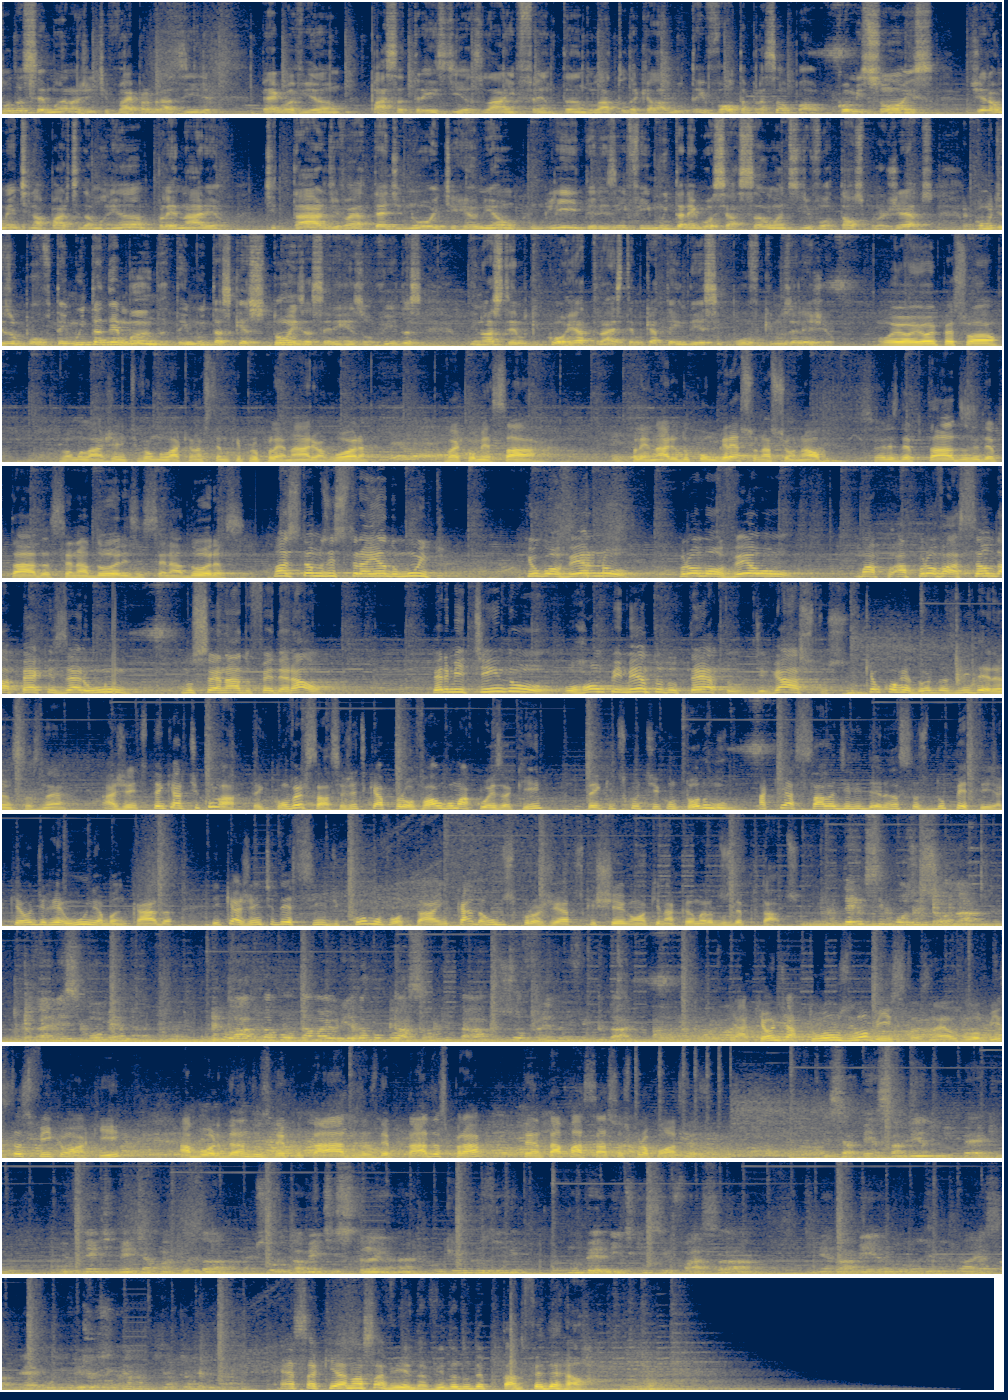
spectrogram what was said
Toda semana a gente vai para Brasília, pega o avião, passa três dias lá enfrentando lá toda aquela luta e volta para São Paulo. Comissões, geralmente na parte da manhã, plenária de tarde, vai até de noite, reunião com líderes, enfim, muita negociação antes de votar os projetos. Como diz o povo, tem muita demanda, tem muitas questões a serem resolvidas e nós temos que correr atrás, temos que atender esse povo que nos elegeu. Oi, oi, oi, pessoal. Vamos lá, gente, vamos lá que nós temos que ir para o plenário agora. Vai começar o plenário do Congresso Nacional. Senhores deputados e deputadas, senadores e senadoras, nós estamos estranhando muito que o governo promoveu uma aprovação da PEC 01 no Senado Federal, permitindo o rompimento do teto de gastos, que é o corredor das lideranças, né? A gente tem que articular, tem que conversar. Se a gente quer aprovar alguma coisa aqui, tem que discutir com todo mundo. Aqui é a sala de lideranças do PT, aqui é onde reúne a bancada e que a gente decide como votar em cada um dos projetos que chegam aqui na Câmara dos Deputados. Tem que se posicionar né, nesse momento do lado da, da maioria da população que está sofrendo dificuldade. E aqui é onde atuam os lobistas, né? Os lobistas ficam aqui abordando os deputados, as deputadas para tentar passar suas propostas. Esse apensamento de PEC evidentemente é uma coisa absolutamente estranha, né? Porque inclusive não permite que se faça emendamento para essa PEC Essa aqui é a nossa vida, a vida do deputado federal.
